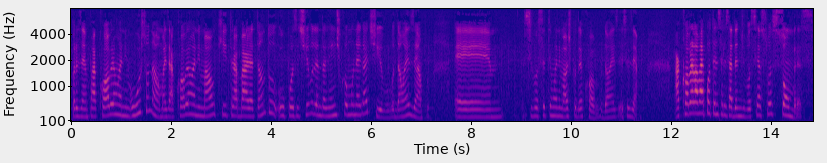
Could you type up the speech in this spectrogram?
Por exemplo, a cobra é um animal. O urso não, mas a cobra é um animal que trabalha tanto o positivo dentro da gente como o negativo. Vou dar um exemplo. É, se você tem um animal de poder cobra, vou dar um, esse exemplo. A cobra ela vai potencializar dentro de você as suas sombras.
